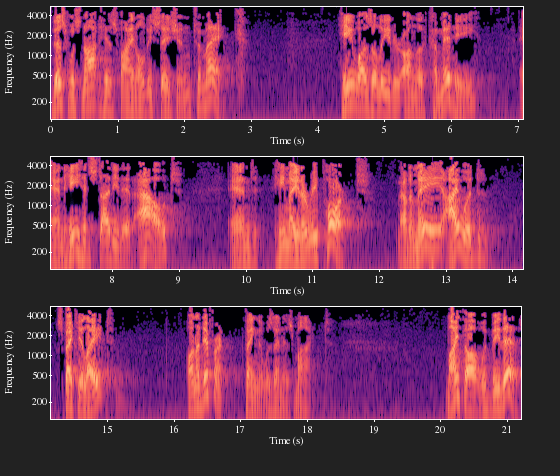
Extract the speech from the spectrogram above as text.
this was not his final decision to make. He was a leader on the committee, and he had studied it out, and he made a report. Now, to me, I would speculate on a different thing that was in his mind. My thought would be this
